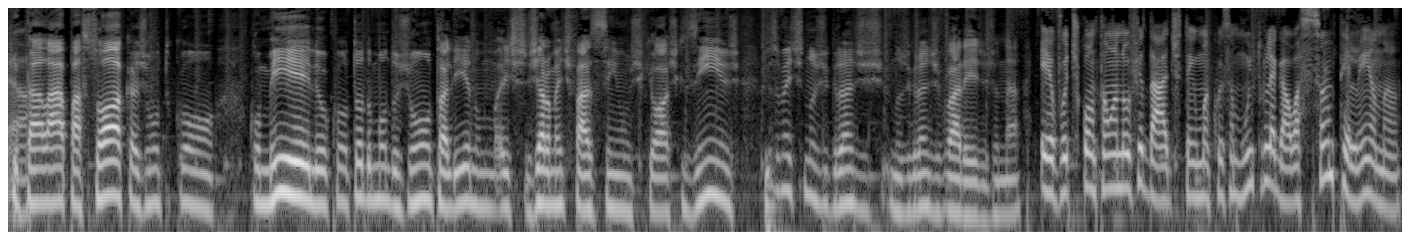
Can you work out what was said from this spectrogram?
Que tá lá a paçoca junto com com milho, com todo mundo junto ali. No, eles geralmente fazem assim, uns quiosquezinhos, principalmente nos grandes, nos grandes varejos, né? Eu vou te contar uma novidade. Tem uma coisa muito legal. A Santa Helena,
